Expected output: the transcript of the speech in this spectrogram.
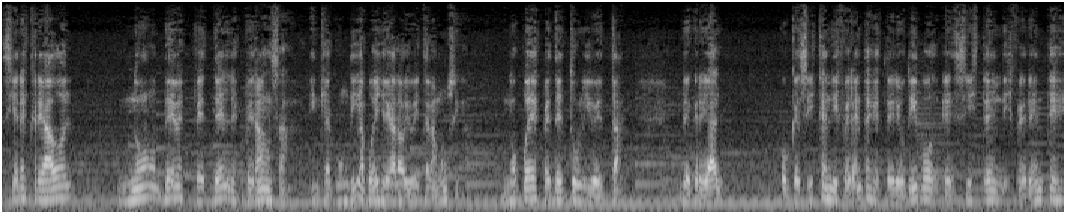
si eres creador, no debes perder la esperanza en que algún día puedes llegar a vivir de la música. No puedes perder tu libertad de crear, porque existen diferentes estereotipos, existen diferentes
